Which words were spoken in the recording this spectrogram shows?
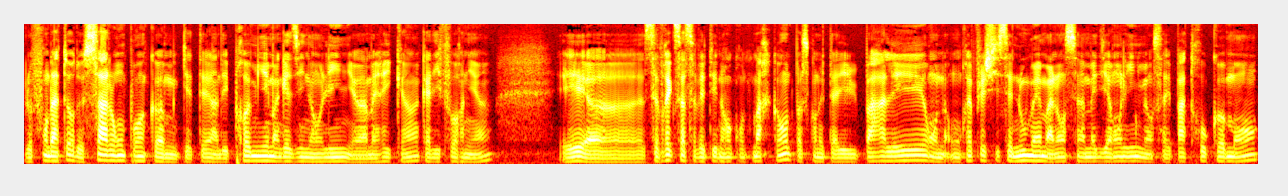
le fondateur de Salon.com, qui était un des premiers magazines en ligne américains, californiens. Et c'est vrai que ça, ça avait été une rencontre marquante parce qu'on est allé lui parler, on, on réfléchissait nous-mêmes à lancer un média en ligne, mais on ne savait pas trop comment.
